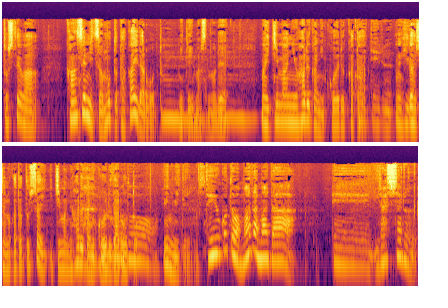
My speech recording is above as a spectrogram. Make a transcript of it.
としては感染率はもっと高いだろうと見ていますので、まあ、1万人をはるかに超える方被害者の方としては1万人はるかに超えるだろうというふうに見ています。ということはまだまだ、えー、いらっしゃる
